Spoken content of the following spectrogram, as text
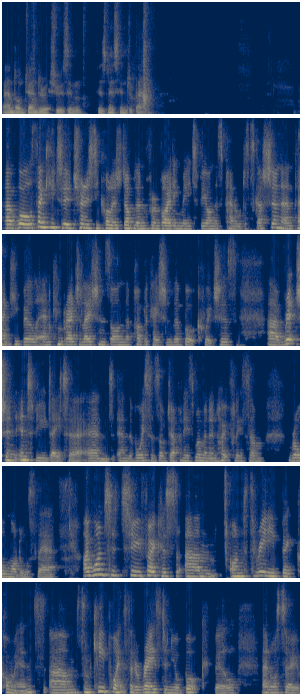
and on gender issues in business in Japan. Uh, well, thank you to Trinity College Dublin for inviting me to be on this panel discussion, and thank you, Bill, and congratulations on the publication of the book, which is uh, rich in interview data and, and the voices of Japanese women and hopefully some role models there. I wanted to focus um, on three big comments, um, some key points that are raised in your book, Bill, and also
